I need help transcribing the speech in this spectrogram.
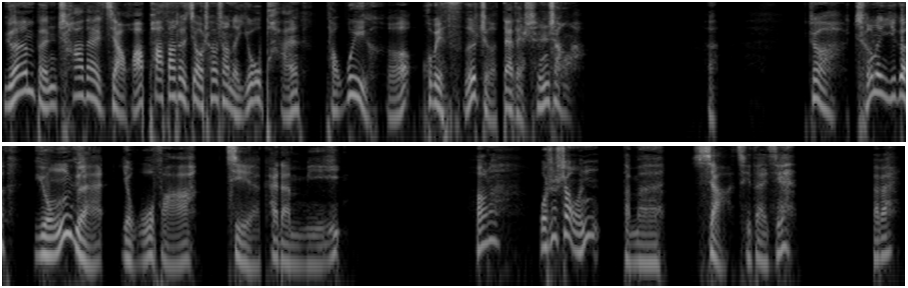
原本插在贾华帕萨特轿车上的 U 盘，它为何会被死者带在身上啊？这成了一个永远也无法解开的谜。好了。我是尚文，咱们下期再见，拜拜。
